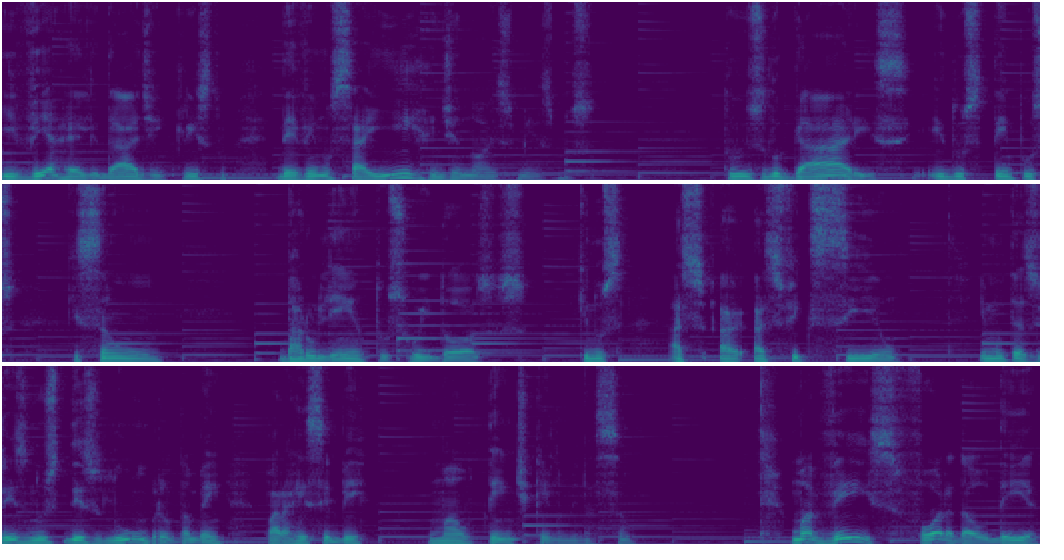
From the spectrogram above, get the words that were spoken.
e ver a realidade em Cristo, devemos sair de nós mesmos, dos lugares e dos tempos que são barulhentos, ruidosos, que nos asfixiam e muitas vezes nos deslumbram também para receber uma autêntica iluminação. Uma vez fora da aldeia,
